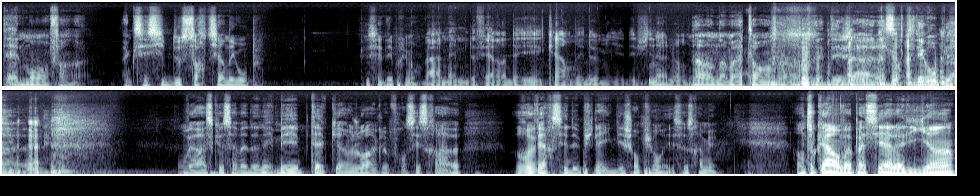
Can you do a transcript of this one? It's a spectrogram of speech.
tellement enfin, accessible de sortir des groupes que c'est déprimant. Bah, même de faire des quarts, des demi et des finales. hein. Non, non, mais attends, non, on est déjà à la sortie des groupes là. On verra ce que ça va donner. Mais peut-être qu'un jour, un club français sera euh, reversé depuis la Ligue des Champions et ce sera mieux. En tout cas, on va passer à la Ligue 1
